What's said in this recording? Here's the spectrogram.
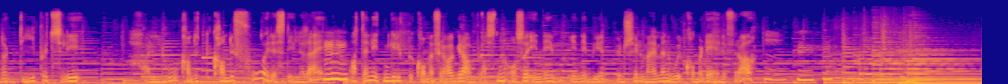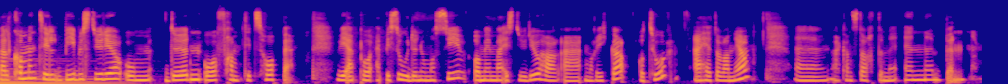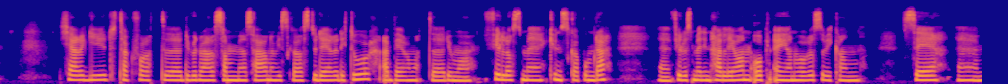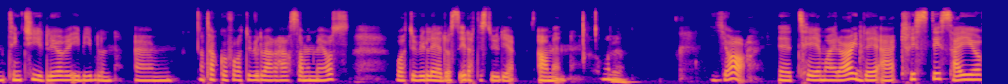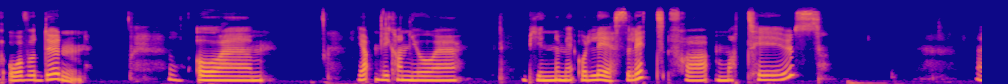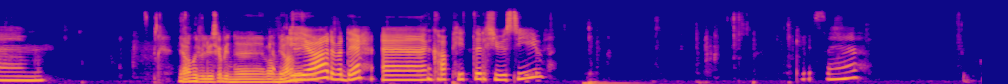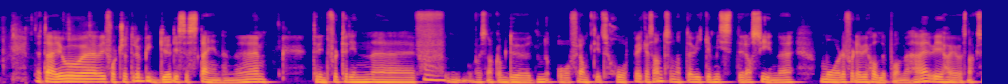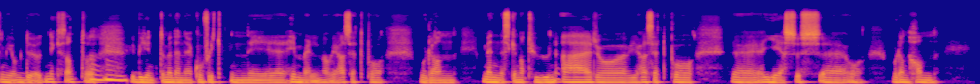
når de plutselig Hallo, kan du, kan du forestille deg Mhm. at en liten gruppe kommer fra gravplassen og så inn i, inn i byen? Unnskyld meg, men hvor kommer dere fra? Mhm. Velkommen til bibelstudier om døden og framtidshåpet. Vi er på episode nummer syv, og med meg i studio har jeg Marika og Tor. Jeg heter Vanja. Eh, Jeg kan starte med en bønn. Kjære Gud, takk for at eh, du vil være sammen med oss her når vi skal studere ditt ord. Jeg ber om at eh, du må fylle oss med kunnskap om det. Eh, Fyll oss med din Hellige Ånd. Åpne øynene våre så vi kan se um, ting tydeligere i Bibelen. Um, Jeg takker for at du vil være her sammen med oss, og at du vil lede oss i dette studiet. Amen. Amen. Ja, eh, temaet i dag det er Kristi seier over døden. Mm. Og eh, ja, vi kan jo eh, begynne med å lese litt fra Matteus. Um, Ja, hvor vil vi skal begynne, Vanja? Ja, det var det. Eh, kapittel 27. Skal vi se Dette er jo eh, Vi fortsetter å bygge disse steinene trinn for trinn. eh, f- Hvor vi snakker om døden og framtidshåpet, ikke sant? Sånn at vi ikke mister av syne målet for det vi holder på med her. Vi har jo snakket så mye om døden, ikke sant? Og mm. vi begynte med denne konflikten i himmelen, og vi har sett på hvordan menneskenaturen er, og vi har sett på eh, Jesus eh, og hvordan han eh,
